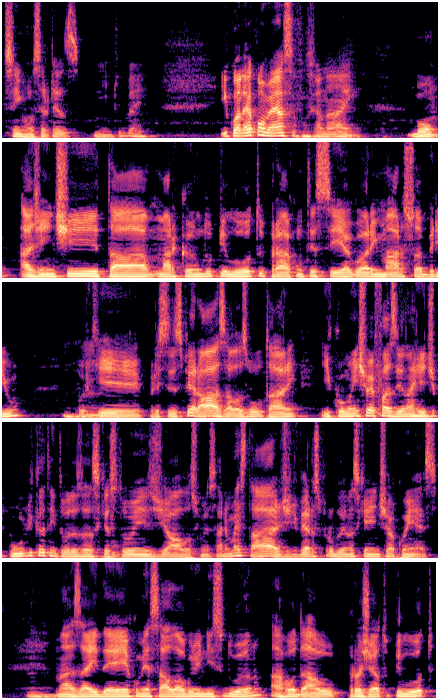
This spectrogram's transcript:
Sim, com certeza. Muito bem. E quando é que começa a funcionar, hein? Bom, a gente está marcando o piloto para acontecer agora em março, abril, uhum. porque precisa esperar as aulas voltarem. E como a gente vai fazer na rede pública, tem todas as questões de aulas começarem mais tarde, diversos problemas que a gente já conhece. Uhum. Mas a ideia é começar logo no início do ano a rodar o projeto piloto.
